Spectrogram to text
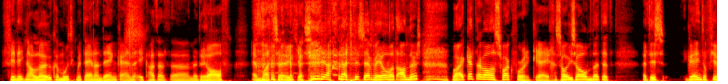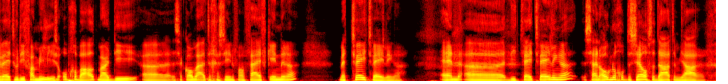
vind ik nou leuk? Daar moet ik meteen aan denken. En ik had het eh, met Ralf en Mats ja, dat is even heel wat anders. Maar ik heb daar wel een zwak voor gekregen. Sowieso omdat het, het is... Ik weet niet of je weet hoe die familie is opgebouwd, maar die, eh, ze komen uit een gezin van vijf kinderen met twee tweelingen. En eh, die twee tweelingen zijn ook nog op dezelfde datum jarig.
